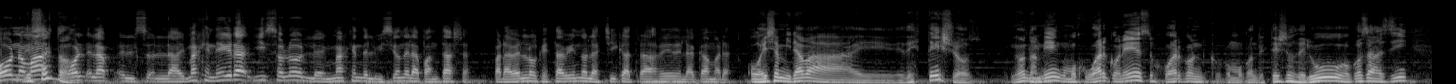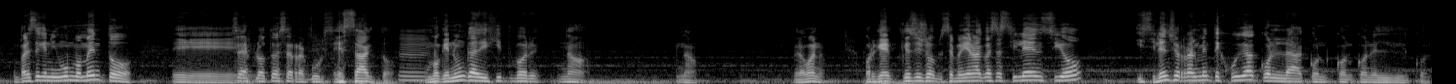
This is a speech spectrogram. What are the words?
O nomás, Exacto. o la, el- la imagen negra y solo la imagen del visión de la pantalla, para ver lo que está viendo la chica atrás de la cámara. O ella miraba eh, destellos, ¿no? Mm. También como jugar con eso, jugar con, co- como con destellos de luz o cosas así. Me parece que en ningún momento... eh, Se explotó ese recurso. Exacto. Mm. Como que nunca dijiste por... No, no. Pero bueno, porque, qué sé yo, se me viene a la cabeza silencio y silencio realmente juega con la... con, con, con el... con-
